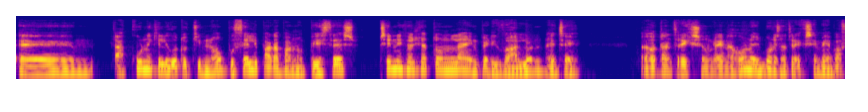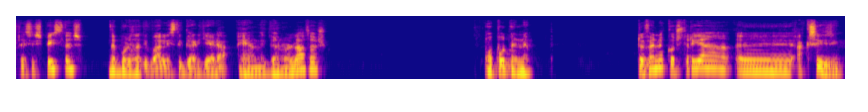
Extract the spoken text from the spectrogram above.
ε, ακούνε και λίγο το κοινό που θέλει παραπάνω πίστες, συνήθως για το online περιβάλλον, έτσι. Ε, όταν τρέχεις online αγώνες, μπορείς να τρέξεις σε μία από αυτές τις πίστες. Δεν μπορείς να την βάλεις στην καριέρα, εάν δεν κάνω λάθος. Οπότε ναι. Το FN23 ε, αξίζει.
